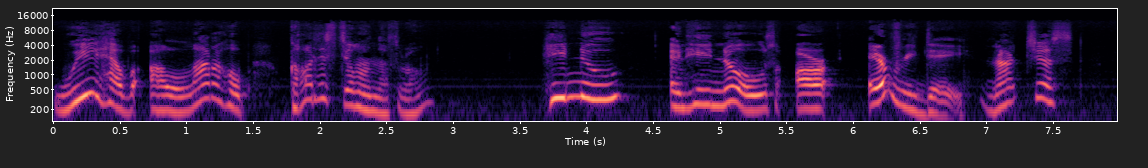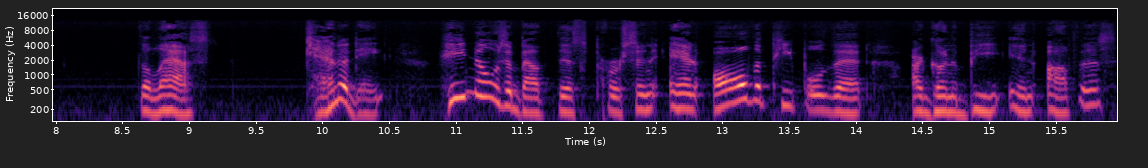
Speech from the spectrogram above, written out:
We have a lot of hope. God is still on the throne. He knew and He knows our everyday, not just the last candidate. He knows about this person and all the people that are going to be in office.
